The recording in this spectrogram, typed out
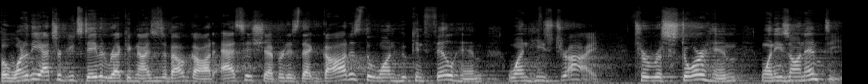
But one of the attributes David recognizes about God as his shepherd is that God is the one who can fill him when he's dry, to restore him when he's on empty,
